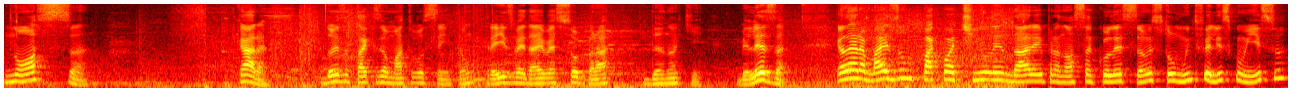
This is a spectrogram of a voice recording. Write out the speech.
Nossa. Cara, dois ataques eu mato você. Então três vai dar e vai sobrar dano aqui. Beleza? Galera, mais um pacotinho lendário aí pra nossa coleção. Estou muito feliz com isso.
